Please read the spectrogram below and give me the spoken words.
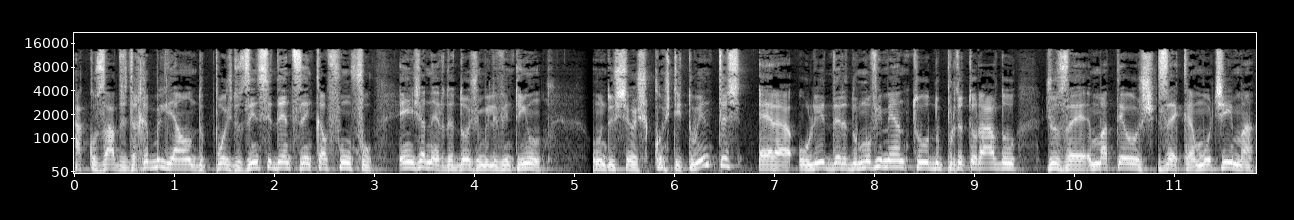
acusados de rebelião depois dos incidentes em Canfunfo, em janeiro de 2021. Um dos seus constituintes era o líder do movimento do protetorado José Mateus Zeca Mutima,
